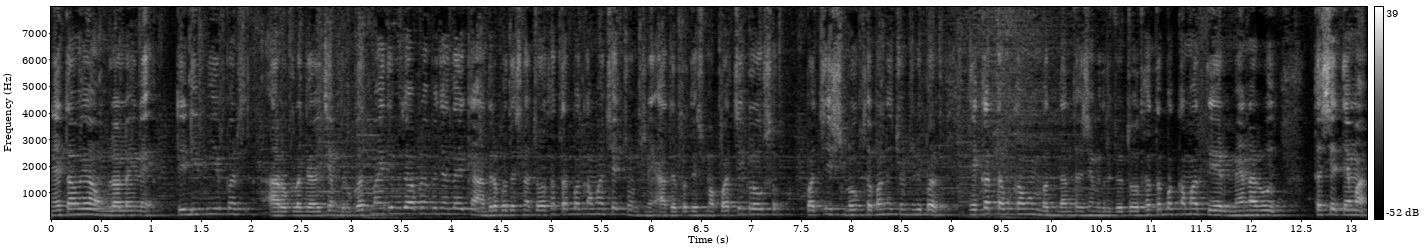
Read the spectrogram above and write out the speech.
નેતાઓએ હુમલા લઈને ટીડીપી પર આરોપ લગાવ્યો છે. મૃગત માહિતી મુજબ આપણે પણ જાણીએ કે આંધ્રપ્રદેશના ચોથા તબક્કામાં છે ચૂંટણી. આંધ્રપ્રદેશમાં પચીસ લોકસભા પચીસ લોકસભાની ચૂંટણી પર એક જ તબક્કામાં મતદાન થશે. મિત્રો, જો ચોથા તબક્કામાં તેર મેના રોજ થશે, તેમાં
